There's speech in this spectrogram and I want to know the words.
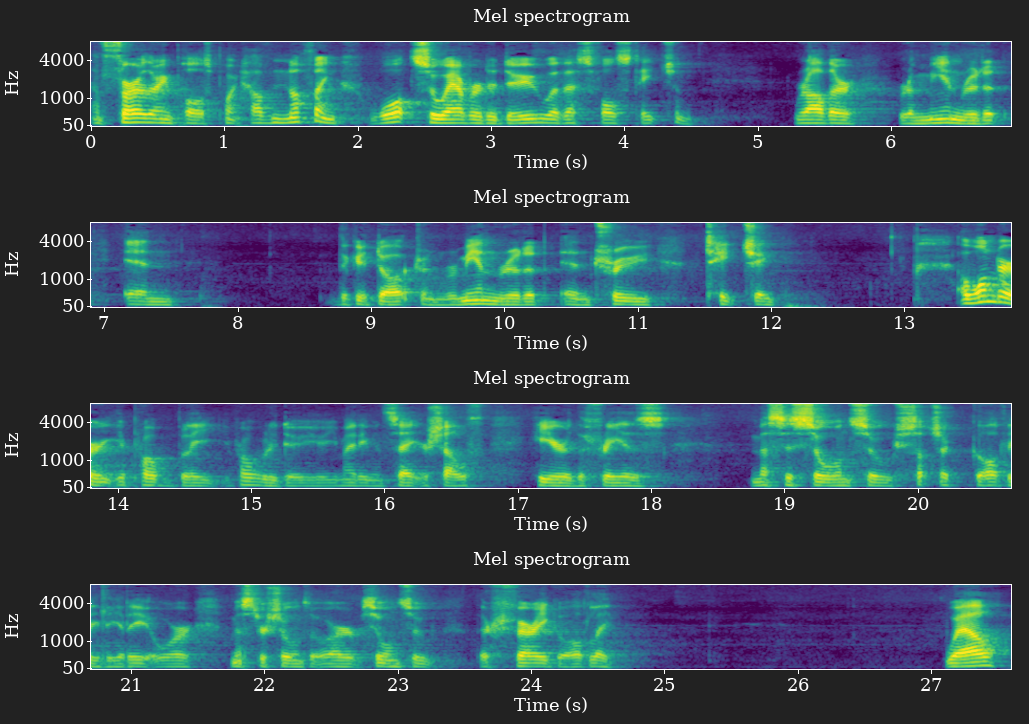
And furthering Paul's point, have nothing whatsoever to do with this false teaching. Rather, remain rooted in the good doctrine, remain rooted in true teaching. I wonder, you probably you probably do. You might even say it yourself. Hear the phrase, "Mrs. So and So, such a godly lady," or "Mr. So and So," or "So and So, they're very godly." Well,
